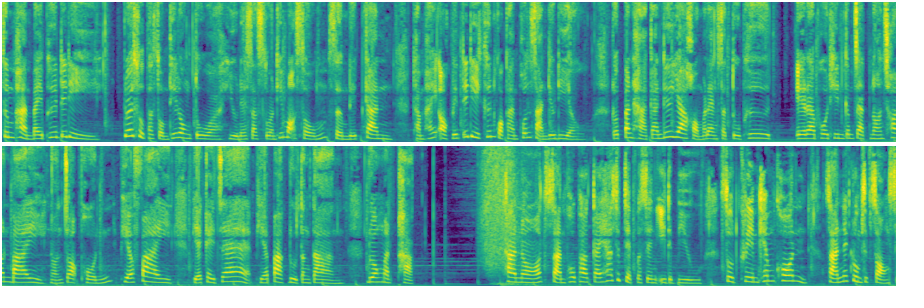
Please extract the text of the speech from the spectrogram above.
ซึมผ่านใบพืชได้ดี ด้วยสูตรผสมที่ลงตัวอยู่ในสัดส่วนที่เหมาะสม เสริมฤทธิ์กันทำให้ออกฤทธิ์ได้ดีขึ้นกว่าการพ่นสารเดียวๆลดปัญหาการดื้อยาของแมลงศัตรูพืช เอราโพทินกำจัดนอนช่อนใบ นอนเจาะผล เพี้ยไฟ เพี้ยไก่แจ้ เพี้ยปากดูดต่างๆ ดวงหมัดผักทานอสสารโพพาไกด์57% EW สูตรครีมเข้มข้น สารในกลุ่ม 12C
